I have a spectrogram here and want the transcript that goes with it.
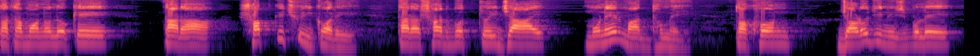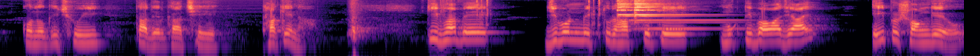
তথা মনোলোকে তারা সব কিছুই করে। তারা সর্বত্রই যায় মনের মাধ্যমে। তখন জড় জিনিস বলে কোনো কিছুই তাদের কাছে থাকে না। কীভাবে জীবন মৃত্যুর হাত থেকে মুক্তি পাওয়া যায়? এই প্রসঙ্গেও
